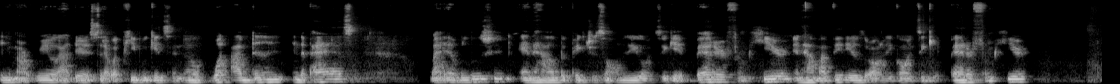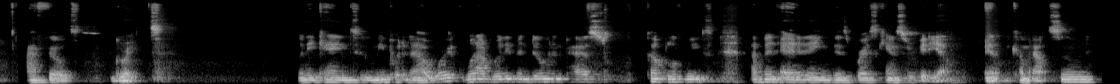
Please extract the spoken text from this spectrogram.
get my reel out there so that way people get to know what I've done in the past my evolution and how the pictures are only going to get better from here and how my videos are only going to get better from here, I felt great. When it came to me putting out work, what I've really been doing in the past couple of weeks, I've been editing this breast cancer video and it'll be coming out soon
